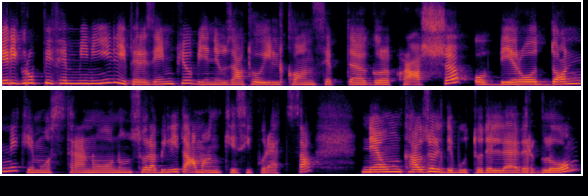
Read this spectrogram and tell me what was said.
Per i gruppi femminili, per esempio, viene usato il concept girl crush, ovvero donne che mostrano non solo abilità ma anche sicurezza. Ne è un caso il debutto dell'Everglow,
